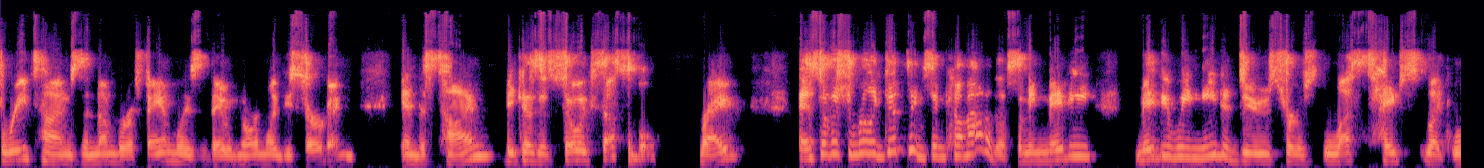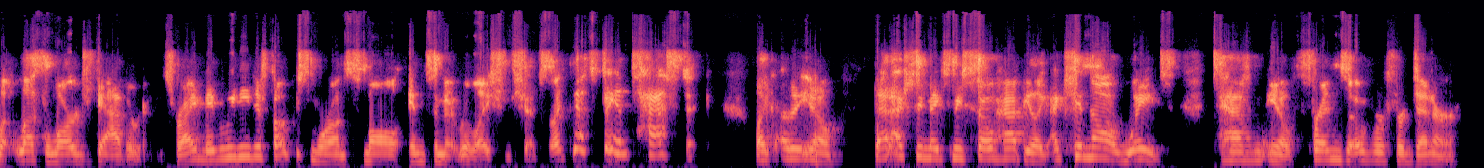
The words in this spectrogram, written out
three times the number of families that they would normally be serving in this time because it's so accessible, right? And so there's some really good things that can come out of this. I mean, maybe maybe we need to do sort of less types, like l- less large gatherings, right? Maybe we need to focus more on small, intimate relationships. Like that's fantastic. Like uh, you know, that actually makes me so happy. Like I cannot wait to have you know friends over for dinner.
